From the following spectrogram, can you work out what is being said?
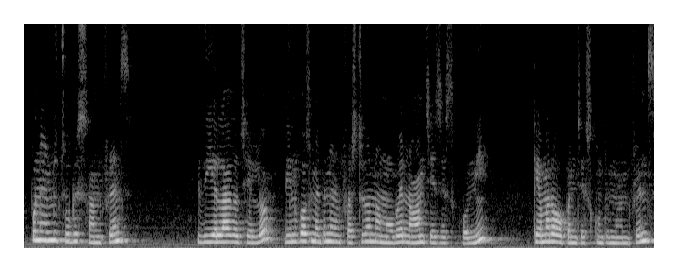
ఇప్పుడు నేను చూపిస్తాను ఫ్రెండ్స్ ఇది ఎలాగ చేయాలో దీనికోసం అయితే నేను ఫస్ట్గా నా మొబైల్ ఆన్ చేసేసుకొని కెమెరా ఓపెన్ చేసుకుంటున్నాను ఫ్రెండ్స్.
